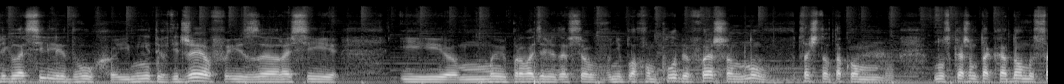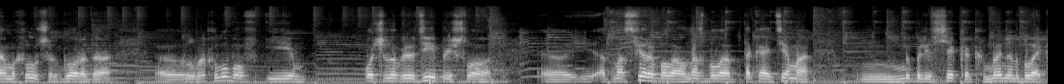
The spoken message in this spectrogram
пригласили двух именитых диджеев из России, и мы проводили это все в неплохом клубе Fashion, ну, точно в таком, ну, скажем так, одном из самых лучших города э, клубов, и очень много людей пришло, э, атмосфера была, у нас была такая тема, мы были все как Men in Black,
